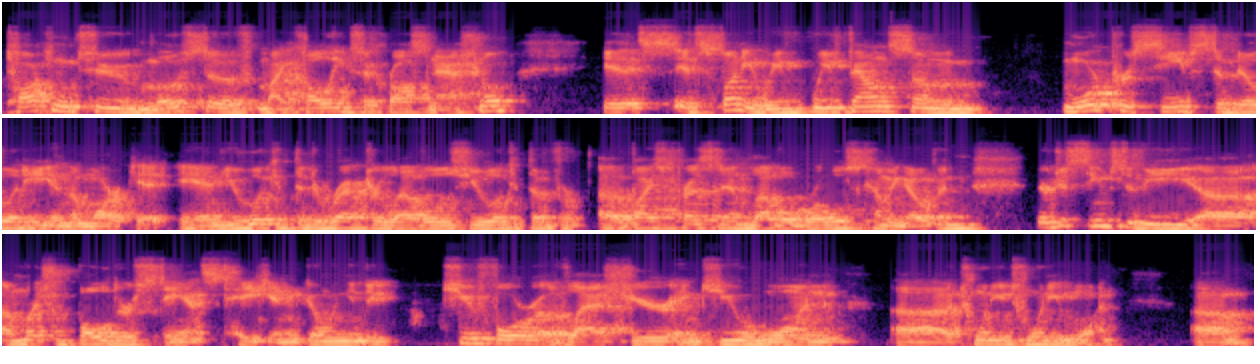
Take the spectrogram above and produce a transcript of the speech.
Talking to most of my colleagues across national, it's it's funny. We've we've found some more perceived stability in the market. And you look at the director levels, you look at the uh, vice president level roles coming open. There just seems to be uh, a much bolder stance taken going into Q4 of last year and Q1 uh, 2021. Um,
